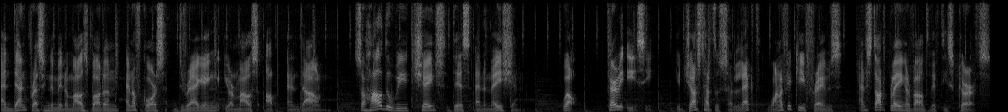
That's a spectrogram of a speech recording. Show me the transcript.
and then pressing the middle mouse button and of course dragging your mouse up and down. So how do we change this animation? Well, very easy. You just have to select one of your keyframes and start playing around with these curves.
